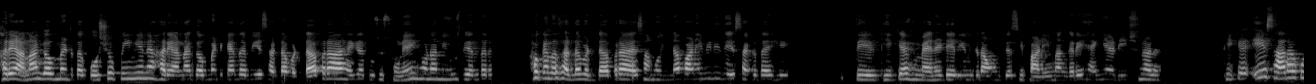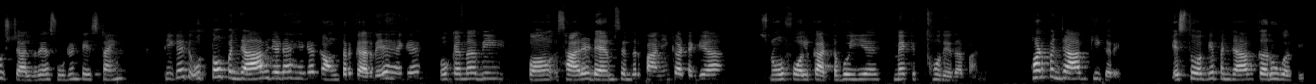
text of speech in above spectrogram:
ਹਰਿਆਣਾ ਗਵਰਨਮੈਂਟ ਦਾ ਕੁਝ ਓਪੀਨੀਅਨ ਹੈ। ਹਰਿਆਣਾ ਗਵਰਨਮੈਂਟ ਕਹਿੰਦਾ ਵੀ ਇਹ ਸਾਡਾ ਵੱਡਾ ਭਰਾ ਹੈਗਾ, ਤੁਸੀਂ ਸੁਣਿਆ ਹੀ ਹੋਣਾ ਨਿਊਜ਼ ਦੇ ਅੰਦਰ। ਉਹ ਕਹਿੰਦਾ ਸਾਡਾ ਵੱਡਾ ਭਰਾ ਹੈ, ਸਾਨੂੰ ਇੰਨਾ ਪਾਣੀ ਵੀ ਨਹੀਂ ਦੇ ਸਕਦਾ ਇਹ। ਤੇ ਠੀਕ ਹੈ ਹਿਊਮੈਨਿਟੇਰੀਅਨ ਗਰਾਊਂਡ ਤੇ ਅਸੀਂ ਪਾਣੀ ਮੰਗ ਰਹੇ ਹੈਗੇ ਐਡੀਸ਼ਨਲ ਠੀਕ ਹੈ, ਇਹ ਸਾਰਾ ਕੁਝ ਚੱਲ ਰਿਹਾ ਸਟੂਡੈਂਟ ਇਸ ਟਾਈਮ ਠੀਕ ਹੈ, ਤੇ ਉੱਤੋਂ ਪੰਜਾਬ ਜਿਹੜਾ ਹੈਗਾ ਕਾਊਂਟਰ ਕਰ ਰਿਹਾ ਹੈਗਾ, ਉਹ ਕਹਿੰਦਾ ਵੀ ਪੌ- ਸਾਰੇ ਡੈਮਸ ਅੰਦਰ ਪਾਣੀ ਘਟ ਗਿਆ ਸਨੋਫਾਲ ਘਟ ਹੋਈ ਹੈ, ਮੈਂ ਕਿੱਥੋਂ ਦੇਦਾ ਪਾਣੀ? ਹੁਣ ਪੰਜਾਬ ਕੀ ਕਰੇ? ਇਸ ਤੋਂ ਅੱਗੇ ਪੰਜਾਬ ਕਰੂਗਾ ਕੀ?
